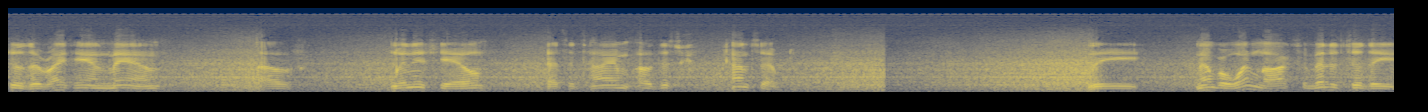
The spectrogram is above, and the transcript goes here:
to the right-hand man of Linus Yale at the time of this concept. The number one lock submitted to the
